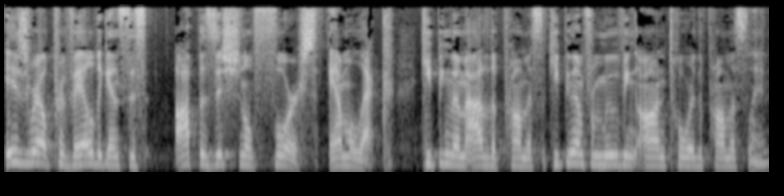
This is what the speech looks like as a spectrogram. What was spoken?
Israel prevailed against this oppositional force, Amalek, keeping them out of the promise, keeping them from moving on toward the promised land.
